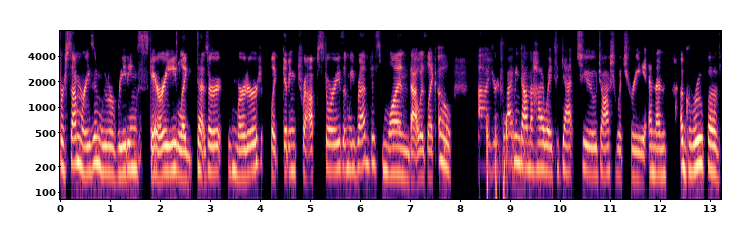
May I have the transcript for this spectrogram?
for some reason, we were reading scary, like desert murder, like getting trapped stories. And we read this one that was like, oh, uh, you're driving down the highway to get to Joshua Tree, and then a group of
